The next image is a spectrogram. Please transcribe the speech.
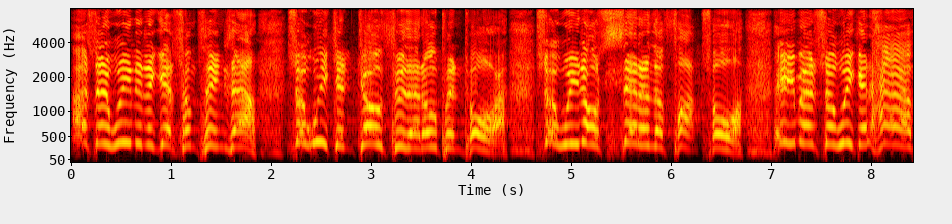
I said, we need to get some things out so we can go through that open door, so we don't sit in the foxhole. Amen. So we can have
